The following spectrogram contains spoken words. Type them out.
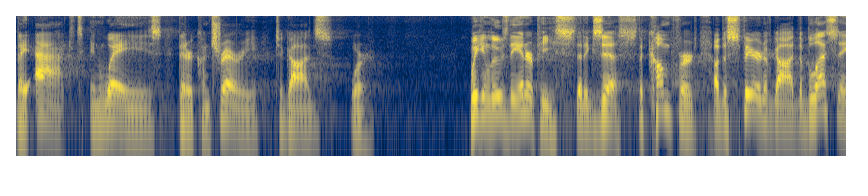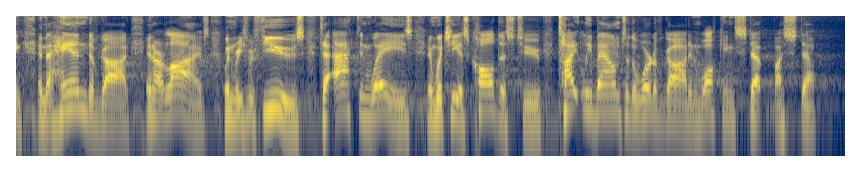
they act in ways that are contrary to God's word. We can lose the inner peace that exists, the comfort of the Spirit of God, the blessing and the hand of God in our lives when we refuse to act in ways in which He has called us to, tightly bound to the Word of God and walking step by step.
